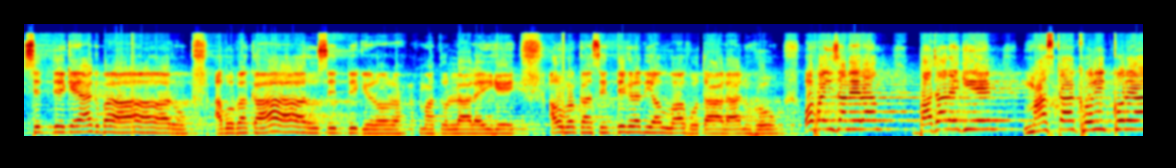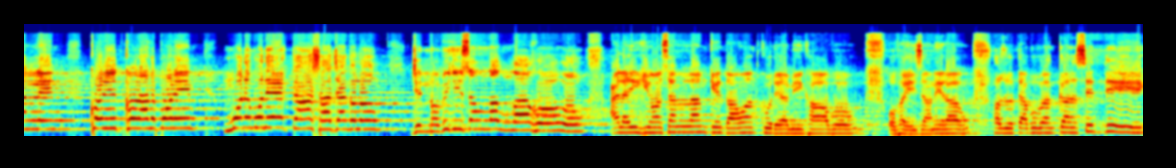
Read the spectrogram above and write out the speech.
সিদ্দিকে আকবর, আবু বাকার সিদ্দিক রহমাতুল্লাহ আলাইহে, আবু বাকার সিদ্দিক রাদি আল্লাহ তালানহু ও ভাইজানেরাম বাজারে গিয়ে মাছটা খরিদ করে আনলেন। খরিদ করার পরে মনে মনে একটা আশা জাগলো যে নবীজি সাল্লাল্লাহু আলাইহি ওয়াসাল্লামকে দাওয়াত করে আমি খাওয়াবো। ও ভাই জানেরাও, হযরত আবু বকর সিদ্দিক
